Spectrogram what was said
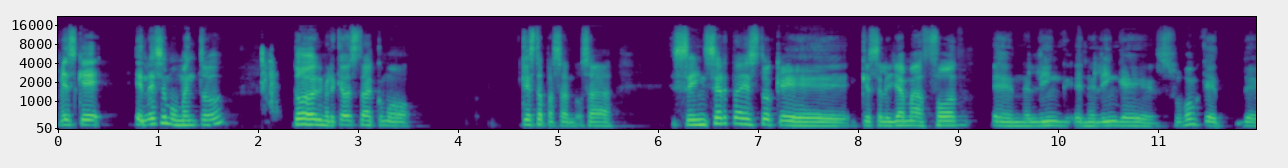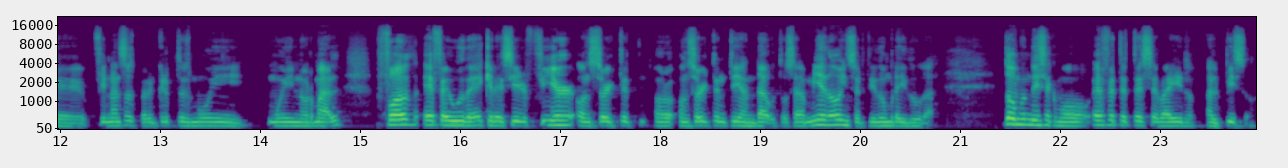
Es que en ese momento todo el mercado está como, ¿qué está pasando? O sea, se inserta esto que, se le llama FOD en el link, en el link, supongo que de finanzas, pero en cripto es muy, muy normal. FOD, FUD, quiere decir Fear, uncertainty and Doubt, o sea, miedo, incertidumbre y duda. Todo el mundo dice como FTT se va a ir al piso.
